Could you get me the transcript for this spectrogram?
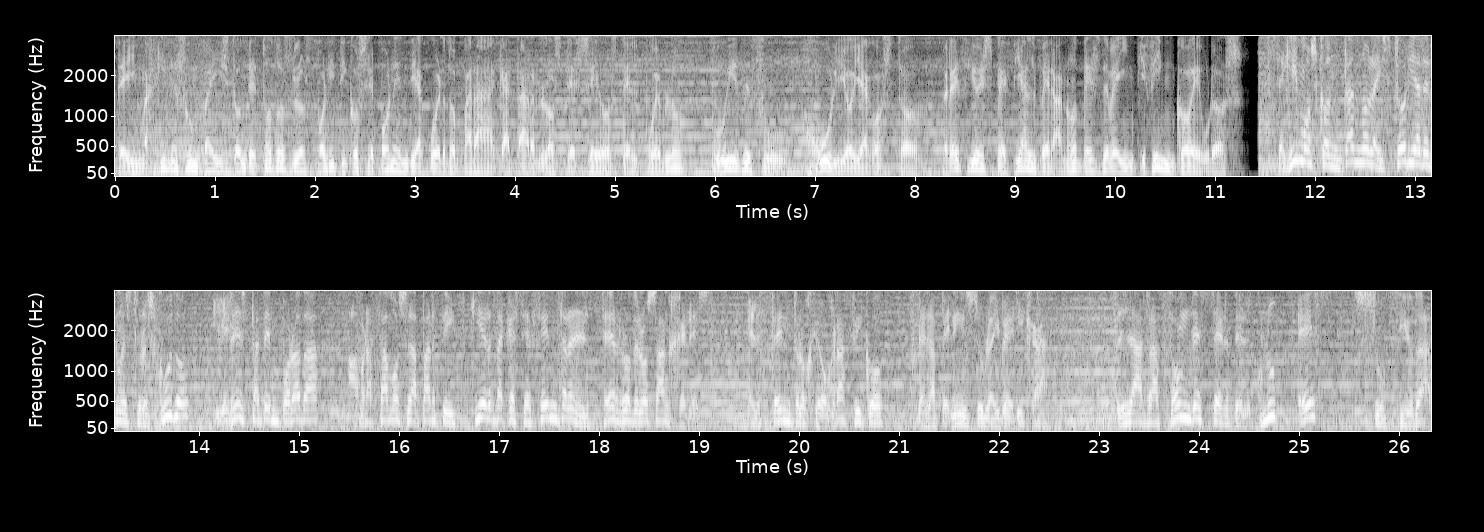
¿Te imaginas un país donde todos los políticos se ponen de acuerdo para acatar los deseos del pueblo? Puy de Fou, julio y agosto. Precio especial verano desde 25 euros. Seguimos contando la historia de nuestro escudo y en esta temporada abrazamos la parte izquierda que se centra en el Cerro de los Ángeles, el centro geográfico de la península ibérica. La razón de ser del club es su ciudad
